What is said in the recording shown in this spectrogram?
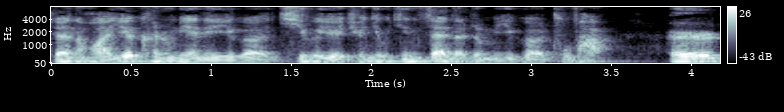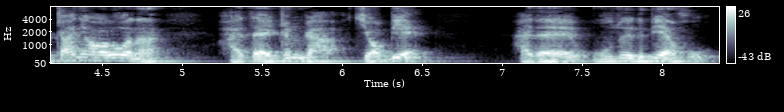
这样的话也可能面临一个七个月全球禁赛的这么一个处罚。而扎尼奥洛呢还在挣扎狡辩，还在无罪的辩护，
